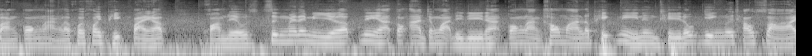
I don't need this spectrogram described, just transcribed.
บังกองหลังแล้วค่อยๆพลิกไปครับความเร็วซึ่งไม่ได้มีเยอะครับนี่ฮะต้องอ่านจังหวะดีๆนะฮะกองหลังเข้ามาแล้วพลิกหนีหนึ่งทีแล้วยิงด้วยเท้าซ้าย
